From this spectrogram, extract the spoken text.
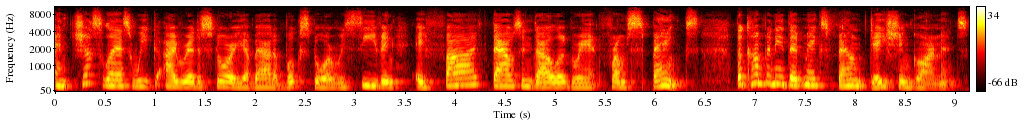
And just last week, I read a story about a bookstore receiving a $5,000 grant from Spanx, the company that makes foundation garments.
